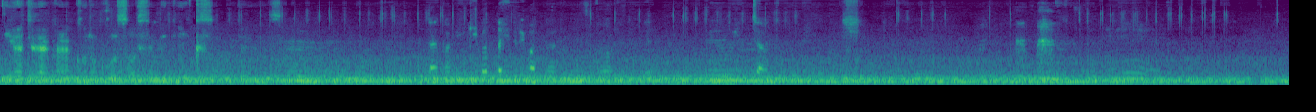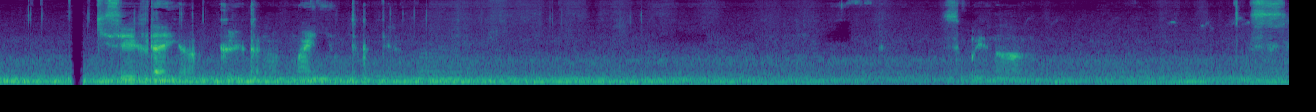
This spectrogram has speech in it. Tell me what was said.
苦手だからこのコースを攻めていくぞみたいななんか右バッター左バッターに使われてねピッチャーと犠牲フライが来るから前によっとかってすごいよなす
